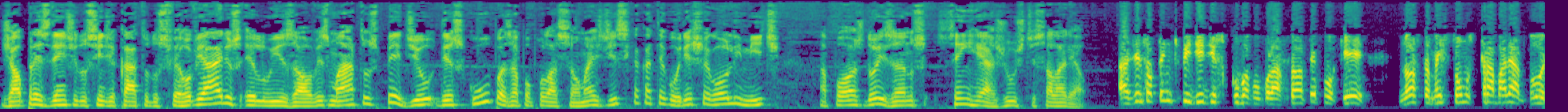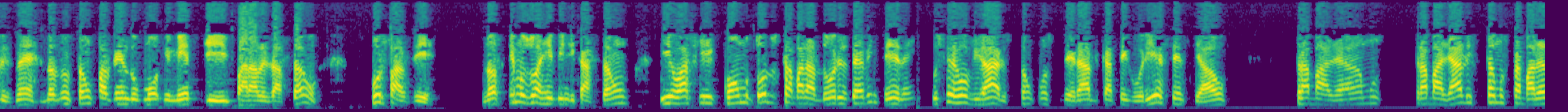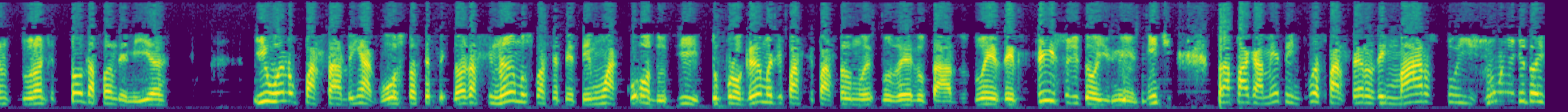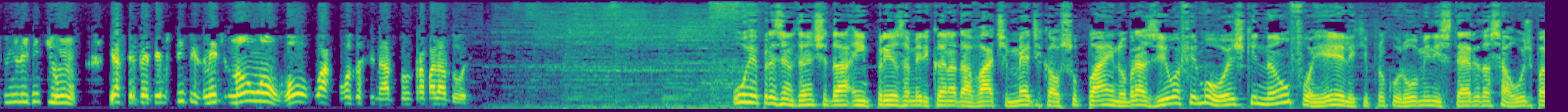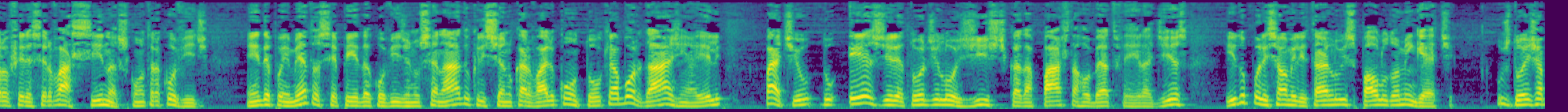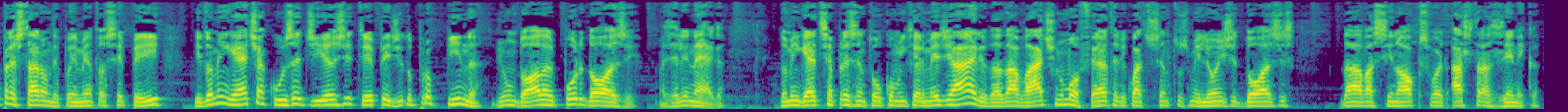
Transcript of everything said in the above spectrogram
Já o presidente do Sindicato dos Ferroviários, Heloís Alves Matos, pediu desculpas à população, mas disse que a categoria chegou ao limite após dois anos sem reajuste salarial. A gente só tem que pedir desculpa à população, até porque nós também somos trabalhadores, né? Nós não estamos fazendo movimento de paralisação por fazer. Nós temos uma reivindicação e eu acho que como todos os trabalhadores devem ter, né? Os ferroviários são considerados categoria essencial. Trabalhamos, trabalhado, estamos trabalhando durante toda a pandemia. E o ano passado, em agosto, nós assinamos com a CPT um acordo de, do programa de participação no, nos resultados do exercício de 2020 para pagamento em duas parcelas em março e junho de 2021. E a CPT simplesmente não honrou o acordo assinado com os trabalhadores. O representante da empresa americana Davat Medical Supply no Brasil afirmou hoje que não foi ele que procurou o Ministério da Saúde para oferecer vacinas contra a Covid. Em depoimento à CPI da Covid no Senado, Cristiano Carvalho contou que a abordagem a ele partiu do ex-diretor de logística da pasta Roberto Ferreira Dias e do policial militar Luiz Paulo Dominguete. Os dois já prestaram depoimento à CPI e Dominguete acusa Dias de ter pedido propina de um dólar por dose, mas ele nega. Dominguete se apresentou como intermediário da Davat numa oferta de 400 milhões de doses da vacina Oxford AstraZeneca.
